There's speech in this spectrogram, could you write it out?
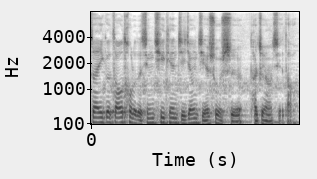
在一个糟透了的星期天即将结束时，他这样写道。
